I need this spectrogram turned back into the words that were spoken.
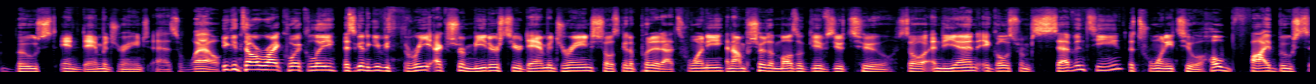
boost in damage range as well. You can tell right quickly, it's going to give you three extra meters to your damage range. So it's going to put it at 20. And I'm sure the muzzle gives you two. So in the end, it goes from 17 to 22, a whole five boosts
